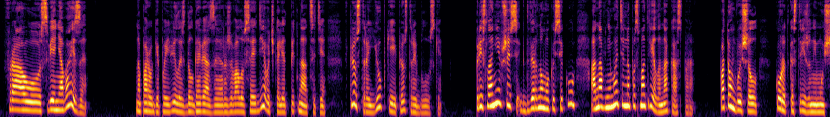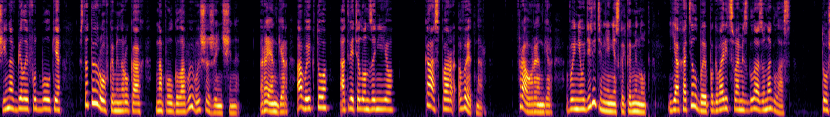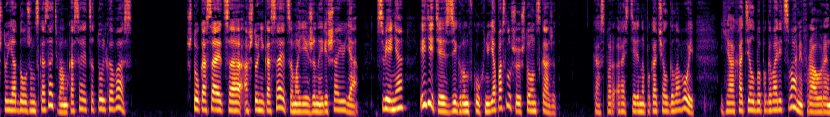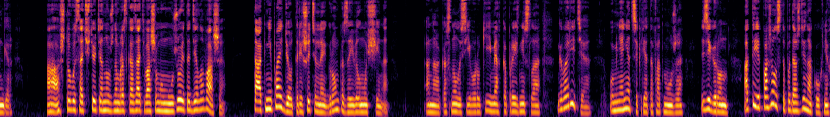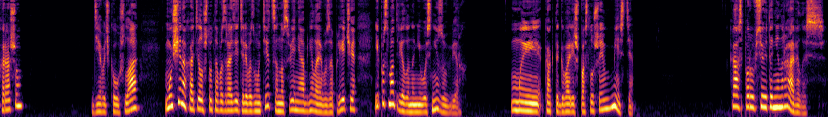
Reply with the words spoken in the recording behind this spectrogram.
«Фрау Свеня Вайзе?» На пороге появилась долговязая рыжеволосая девочка лет пятнадцати в пестрой юбке и пестрой блузке. Прислонившись к дверному косяку, она внимательно посмотрела на Каспара. Потом вышел коротко стриженный мужчина в белой футболке – с татуировками на руках, на полголовы выше женщины. «Ренгер, а вы кто?» — ответил он за нее. «Каспар Ветнер». «Фрау Ренгер, вы не уделите мне несколько минут? Я хотел бы поговорить с вами с глазу на глаз. То, что я должен сказать вам, касается только вас». «Что касается, а что не касается моей жены, решаю я. Свеня, идите с Зигрун в кухню, я послушаю, что он скажет». Каспар растерянно покачал головой. «Я хотел бы поговорить с вами, фрау Ренгер. А что вы сочтете нужным рассказать вашему мужу, это дело ваше». «Так не пойдет», — решительно и громко заявил мужчина. Она коснулась его руки и мягко произнесла. «Говорите, у меня нет секретов от мужа. Зигрун, а ты, пожалуйста, подожди на кухне, хорошо?» Девочка ушла. Мужчина хотел что-то возразить или возмутиться, но Свеня обняла его за плечи и посмотрела на него снизу вверх. Мы, как ты говоришь, послушаем вместе». Каспару все это не нравилось.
